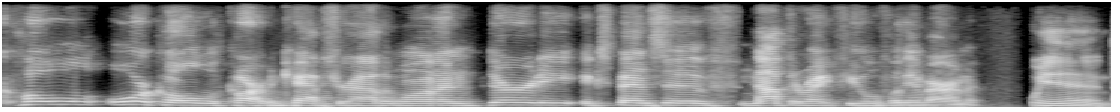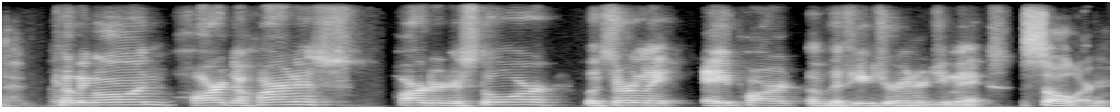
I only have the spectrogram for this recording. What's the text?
Coal or coal with carbon capture, either one. Dirty, expensive, not the right fuel for the environment. Wind. Coming on, hard to harness, harder to store, but certainly a part of the future energy mix. Solar.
